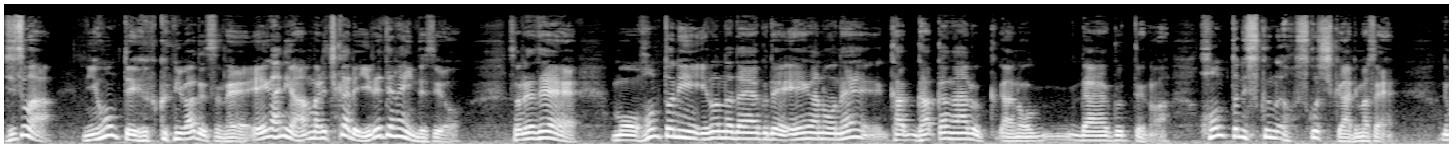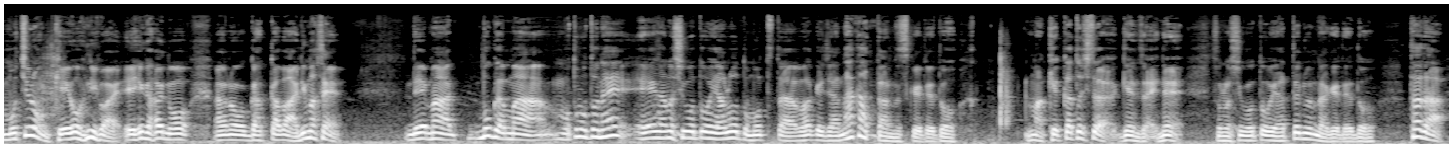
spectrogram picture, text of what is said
実は日本っていう国はですね映画にはあんまり力入れてないんですよ。それでもう本当にいろんな大学で映画のね学科があるあの大学っていうのは本当に少少ししかありませんでもちろん慶応には映画のあの学科はありませんでまあ僕はもともとね映画の仕事をやろうと思ってたわけじゃなかったんですけれどまあ、結果としては現在ねその仕事をやってるんだけれどただ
